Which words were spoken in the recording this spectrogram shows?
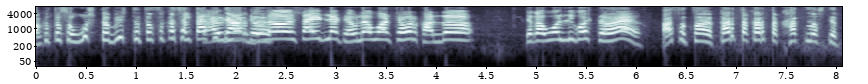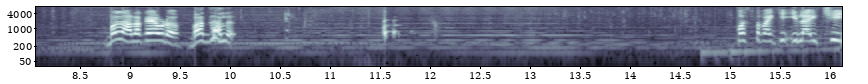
अगं तसं उष्ट बिष्ट तसं कशाला टाकायचं साईडला अर्ध? ठेवलं साईडला ठेवलं वरच्यावर खाल्लं. ते काय ओलली गोष्ट आहे असं चा- करता करता खात नसते बघ झालं का एवढं? बस झालं. मस्त पैकी इलायची.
